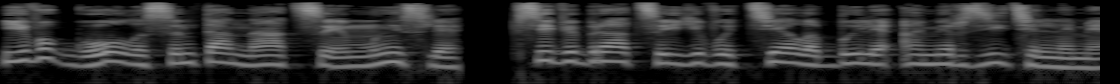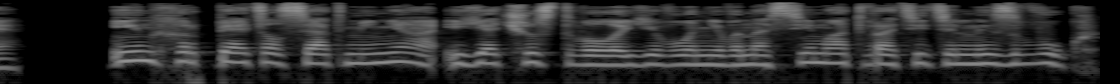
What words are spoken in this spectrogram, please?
Его голос, интонации, мысли, все вибрации его тела были омерзительными. Инхар пятился от меня, и я чувствовала его невыносимо отвратительный звук.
